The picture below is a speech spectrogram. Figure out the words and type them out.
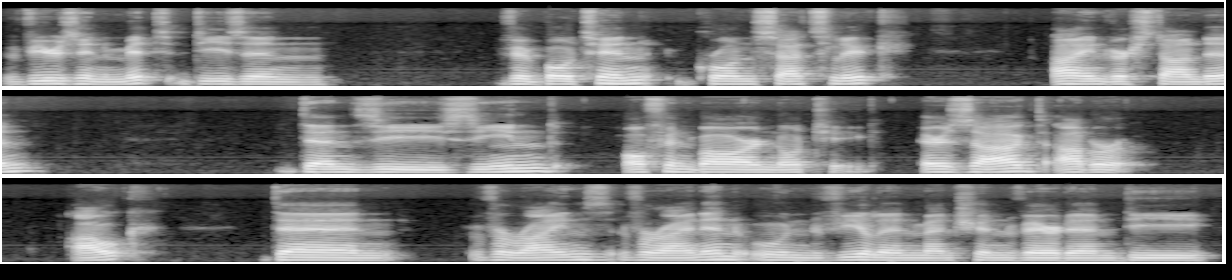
wir sind mit diesen Verboten grundsätzlich einverstanden, denn sie sind offenbar nötig. Er sagt aber auch, den Vereinen und vielen Menschen werden die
